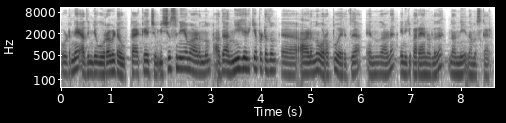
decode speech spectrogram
ഉടനെ അതിന്റെ ഉറവിടവും പാക്കേജും വിശ്വസനീയമാണെന്നും അത് അംഗീകരിക്കപ്പെട്ടതും ആണെന്നും ഉറപ്പുവരുത്തുക എന്നതാണ് എനിക്ക് പറയാനുള്ളത്. നന്ദി നമസ്കാരം.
